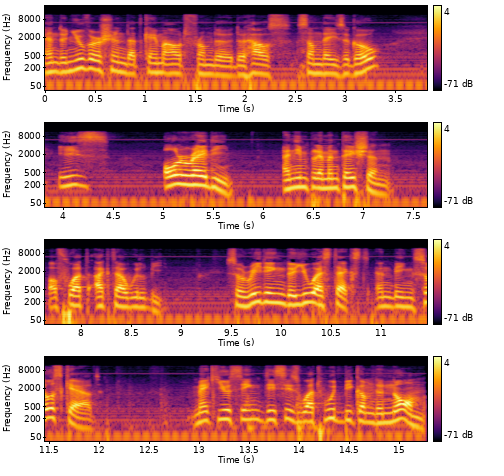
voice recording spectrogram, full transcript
and the new version that came out from the, the house some days ago is already an implementation of what ACTA will be. So reading the US text and being so scared make you think this is what would become the norm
